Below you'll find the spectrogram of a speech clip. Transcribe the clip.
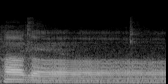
Hello.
